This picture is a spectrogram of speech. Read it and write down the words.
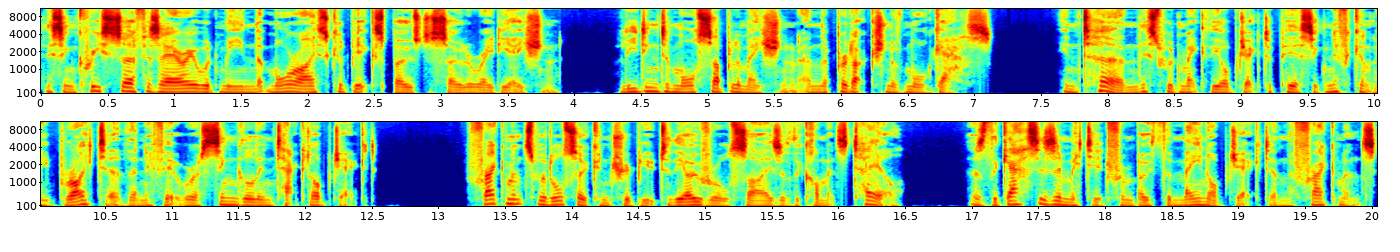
This increased surface area would mean that more ice could be exposed to solar radiation, leading to more sublimation and the production of more gas. In turn, this would make the object appear significantly brighter than if it were a single intact object. Fragments would also contribute to the overall size of the comet's tail. As the gas is emitted from both the main object and the fragments,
